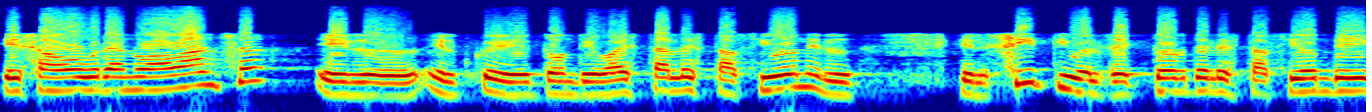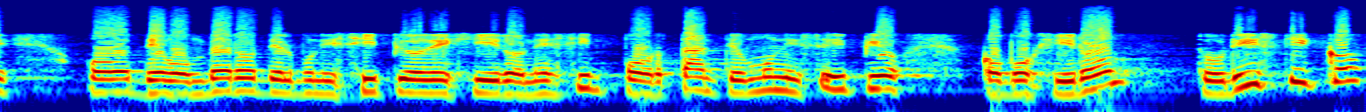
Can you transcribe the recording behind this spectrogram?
Esa obra no avanza, el, eh, donde va a estar la estación, el, el sitio, el sector de la estación de, o de bomberos del municipio de Girón. Es importante, un municipio como Girón turístico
